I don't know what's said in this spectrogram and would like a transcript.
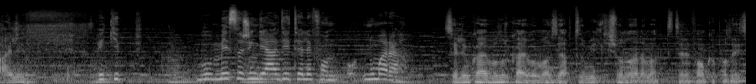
Aylin, Peki bu mesajın geldiği telefon, o numara. Selim kaybolur kaybolmaz yaptığım ilk iş onu aramaktı. Telefon kapalıydı.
